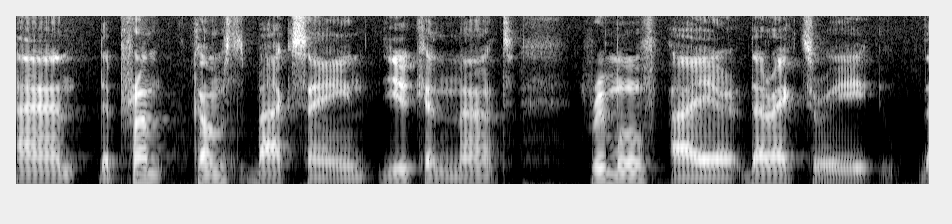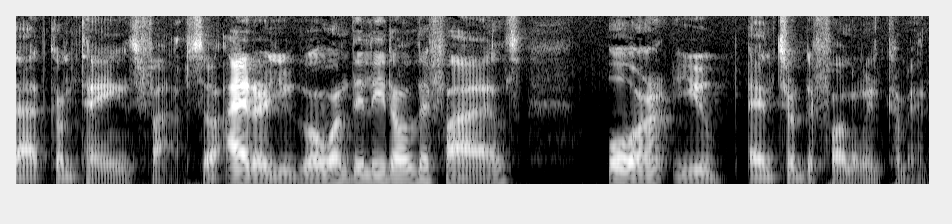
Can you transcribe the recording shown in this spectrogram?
And the prompt comes back saying you cannot remove a directory that contains files. So either you go and delete all the files or you enter the following command.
